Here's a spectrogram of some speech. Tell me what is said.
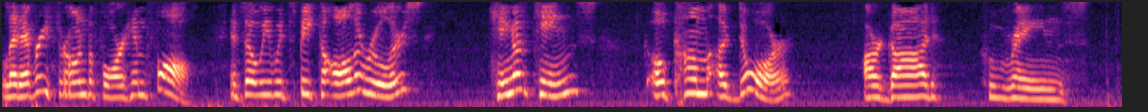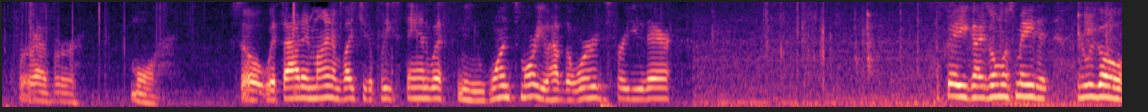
Let every throne before Him fall. And so we would speak to all the rulers, King of kings, O come adore our God who reigns forevermore. So, with that in mind, I invite you to please stand with me once more. You have the words for you there. Okay, you guys almost made it. Here we go.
